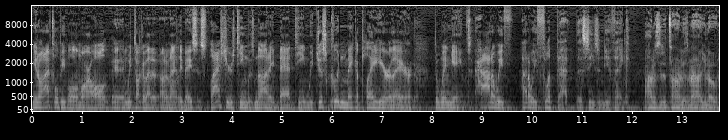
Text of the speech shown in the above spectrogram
You know, I've told people, Omar, all, and we talk about it on a nightly basis. Last year's team was not a bad team. We just couldn't make a play here or there to win games. How do we how do we flip that this season? Do you think? Honestly, the time is now. You know,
